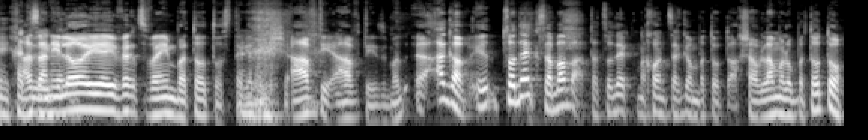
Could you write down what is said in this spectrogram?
אז אני. לא אהיה עיוור צבעים בטוטו, סטגדיש. אהבתי, אהבתי. אגב, צודק, סבבה, אתה צודק, נכון, צריך גם בטוטו. עכשיו, למה לא בטוטו?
